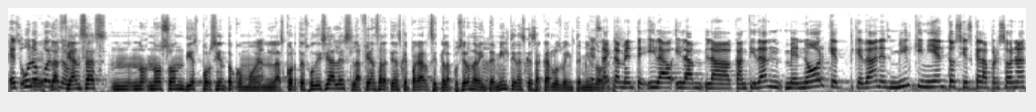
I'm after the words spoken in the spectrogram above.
eh, Es uno por Las uno. fianzas no, no son 10% como en las cortes judiciales. La fianza la tienes que pagar. Si te la pusieron de 20 mil, tienes que sacar los 20 mil dólares. Exactamente, y la, y la, la cantidad menor que, que dan es 1.500 si es que la persona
